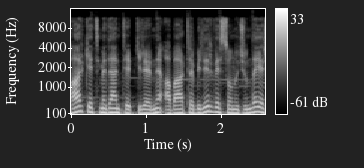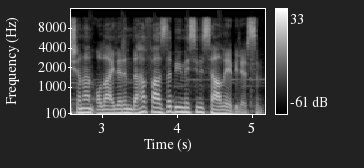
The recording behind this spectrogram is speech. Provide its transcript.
Fark etmeden tepkilerini abartabilir ve sonucunda yaşanan olayların daha fazla büyümesini sağlayabilirsin.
